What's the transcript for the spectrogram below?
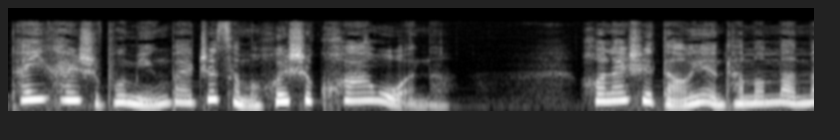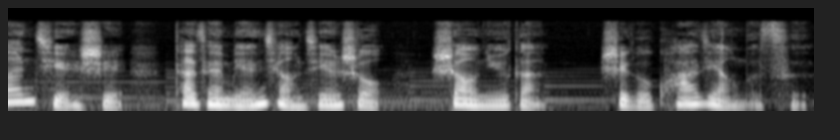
他一开始不明白，这怎么会是夸我呢？后来是导演他们慢慢解释，他才勉强接受“少女感”是个夸奖的词。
